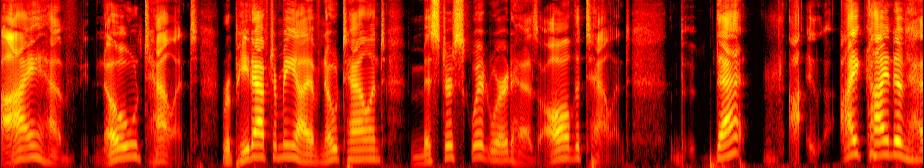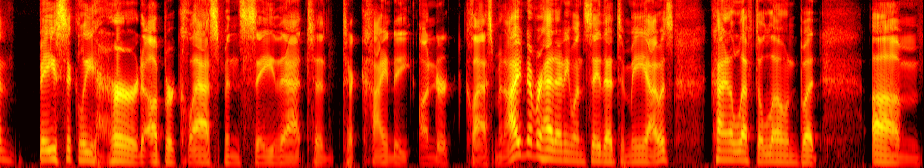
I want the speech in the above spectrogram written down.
I have no talent. Repeat after me I have no talent. Mr. Squidward has all the talent. That, I, I kind of have basically heard upperclassmen say that to, to kind of underclassmen. I've never had anyone say that to me. I was kind of left alone, but um,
